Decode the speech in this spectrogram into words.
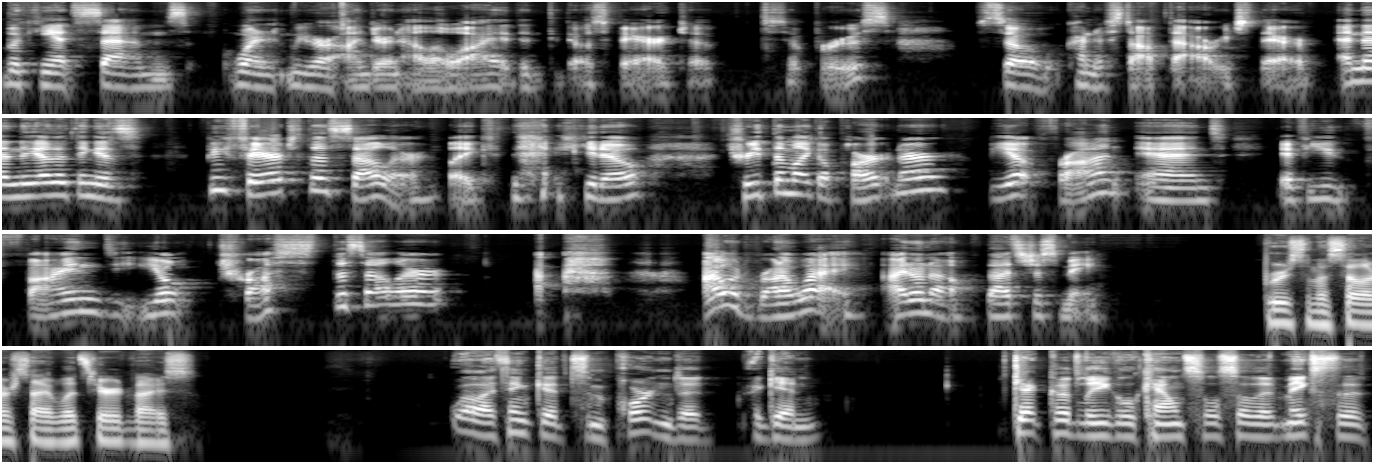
looking at CIMs when we were under an LOI. I didn't think that was fair to, to Bruce. So kind of stop the outreach there. And then the other thing is be fair to the seller. Like, you know, treat them like a partner, be upfront. And if you find you don't trust the seller, I would run away. I don't know. That's just me. Bruce, on the seller side, what's your advice? Well, I think it's important to, again, get good legal counsel so that makes the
